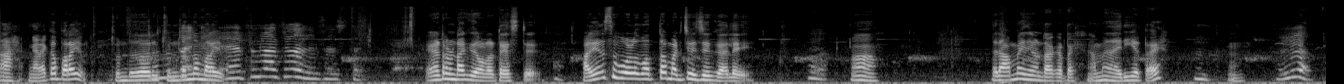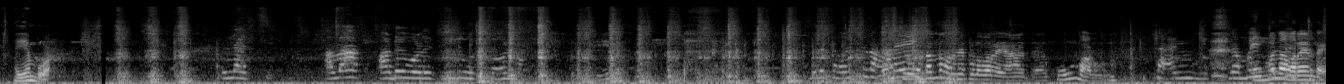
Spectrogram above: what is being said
ആ അങ്ങനൊക്കെ പറയും. ചുണ്ട് ചുണ്ടെന്നും പറയും. ഏട്ടൻ ഉണ്ടാക്കിയതാണോ ടേസ്റ്റ് അളിയൻസ് പോൾ മൊത്തം പഠിച്ചു വെച്ചേക്കുക അല്ലേ? ആ. ഒരു അമ്മ ഇനി ഉണ്ടാക്കട്ടെ. അമ്മ അരിയട്ടെ. അയ്യാൻ പോവാ. പറയാ പൂമ്പാണോ കൂമ്പാണോ കൂമ്പെന്നാ പറയണ്ടേ?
